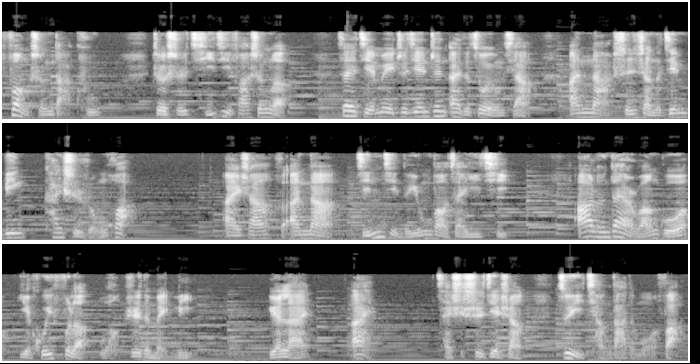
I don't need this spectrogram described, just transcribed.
放声大哭。这时奇迹发生了，在姐妹之间真爱的作用下，安娜身上的坚冰开始融化。艾莎和安娜紧紧地拥抱在一起，阿伦戴尔王国也恢复了往日的美丽。原来，爱。才是世界上最强大的魔法。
